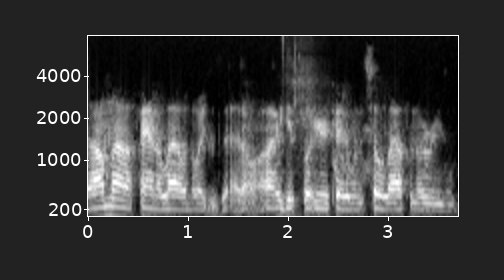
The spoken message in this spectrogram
I'm not a fan of loud noises at all. I get so irritated when it's so loud for no reason.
